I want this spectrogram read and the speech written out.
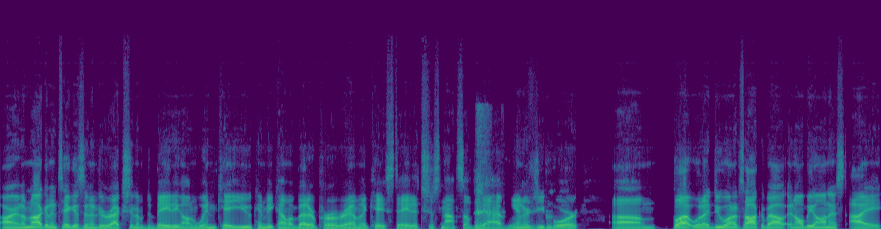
All right, I'm not going to take us in a direction of debating on when KU can become a better program than K State. It's just not something I have the energy for. Um, but what I do want to talk about, and I'll be honest, I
